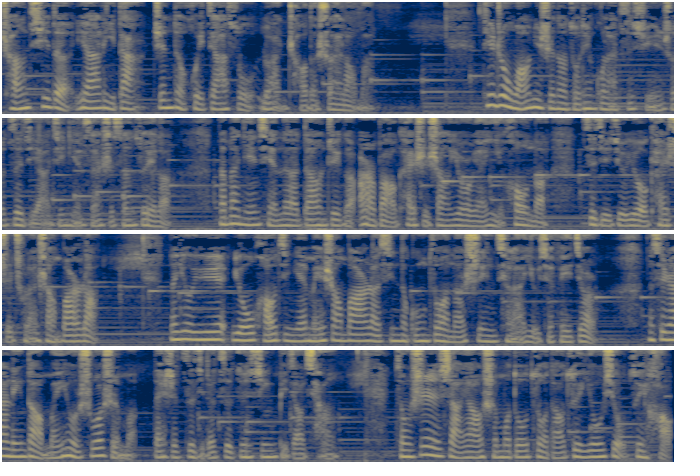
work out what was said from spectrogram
长期的压力大，真的会加速卵巢的衰老吗？听众王女士呢，昨天过来咨询，说自己啊今年三十三岁了。那半年前呢，当这个二宝开始上幼儿园以后呢，自己就又开始出来上班了。那由于有好几年没上班了，新的工作呢适应起来有些费劲儿。那虽然领导没有说什么，但是自己的自尊心比较强，总是想要什么都做到最优秀最好，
